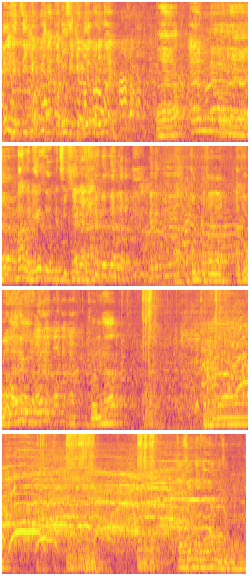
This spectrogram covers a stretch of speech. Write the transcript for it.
เฮ้ยเห็นสีเขียวไม่ชัดขอดูสีเขียวเยอะกว่านี้หน่อยอะไรฮะอันน่อันแน่มากกว่านี้ก็คือเป็นสีครีมแล้วนะ ไม่ต้องกลัวคุณเอาไปก่อนอะคุณก่อนเลยบอลกลับบอลกลับมาสวัสดีครับ สวัสดีครับขอเสียงหน่อยได้ไหมขอเสียงหน่อยได้ไหม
